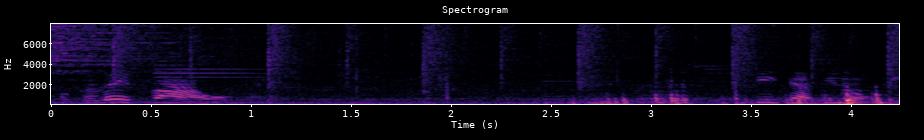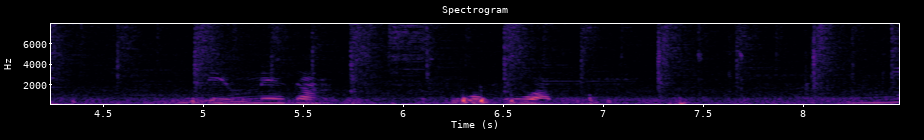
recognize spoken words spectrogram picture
ขอก็เลยเฝ้าพี่จ้ะพี่น้องดิเอวเนี่ยจ้ะอวบอวบอืม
